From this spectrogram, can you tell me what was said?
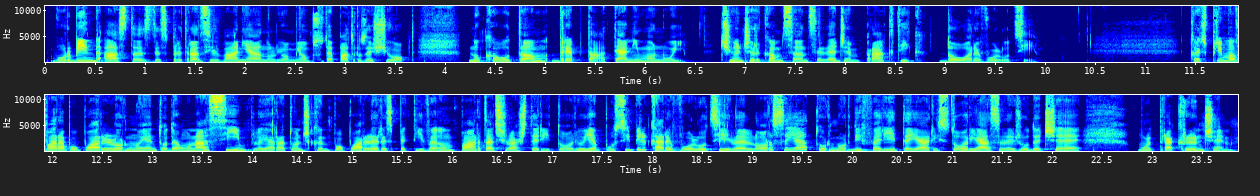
Vorbind astăzi despre Transilvania anului 1848, nu căutăm dreptatea nimănui, ci încercăm să înțelegem practic două revoluții căci primăvara popoarelor nu e întotdeauna simplă, iar atunci când popoarele respective împart același teritoriu, e posibil ca revoluțiile lor să ia turnuri diferite, iar istoria să le judece mult prea crâncen.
